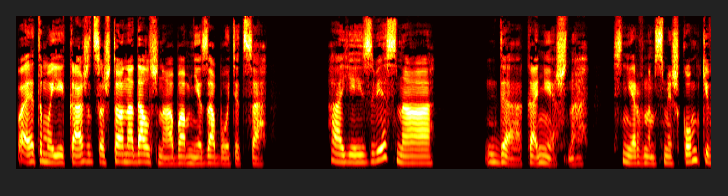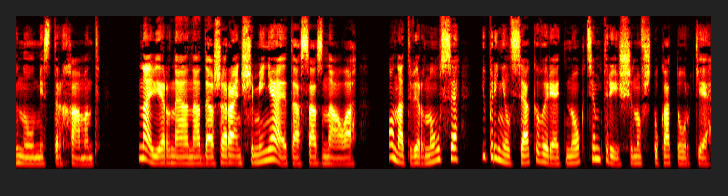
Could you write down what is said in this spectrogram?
Поэтому ей кажется, что она должна обо мне заботиться». «А ей известно...» «Да, конечно», — с нервным смешком кивнул мистер Хаммонд. «Наверное, она даже раньше меня это осознала». Он отвернулся и принялся ковырять ногтем трещину в штукатурке.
